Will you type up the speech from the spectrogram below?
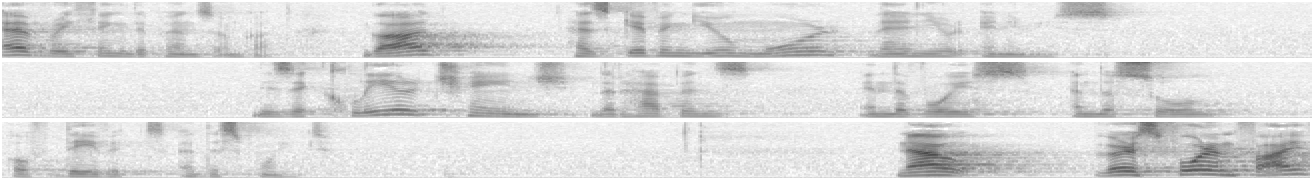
Everything depends on God. God has given you more than your enemies. There's a clear change that happens in the voice and the soul of David at this point. Now, verse 4 and 5,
